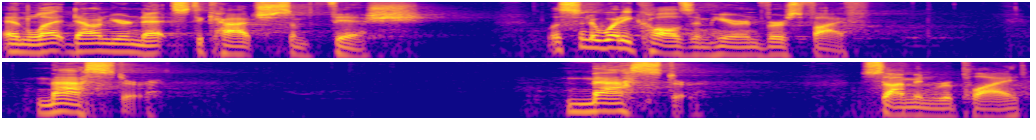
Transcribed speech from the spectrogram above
and let down your nets to catch some fish. Listen to what he calls him here in verse 5 Master Master, Simon replied,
